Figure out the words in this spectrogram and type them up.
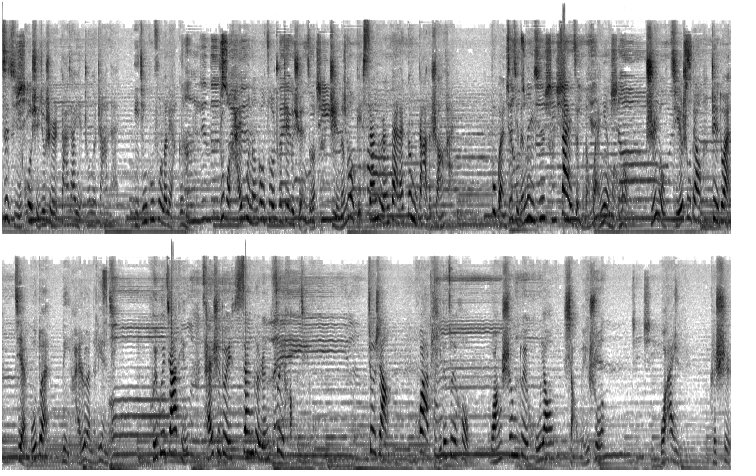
自己或许就是大家眼中的渣男，已经辜负了两个女人。如果还不能够做出这个选择，只能够给三个人带来更大的伤害。不管自己的内心再怎么的怀念萌萌，只有结束掉这段剪不断理还乱的恋情，回归家庭才是对三个人最好的结果。就像画皮的最后，王生对狐妖小维说：“我爱你，可是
